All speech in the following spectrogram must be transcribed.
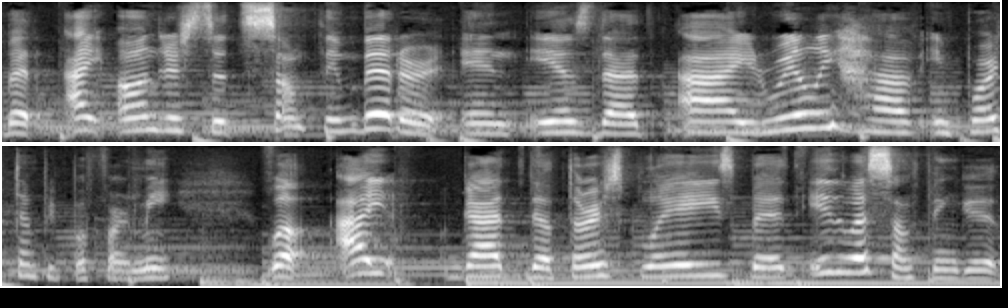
but I understood something better, and is that I really have important people for me. Well, I got the third place, but it was something good.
